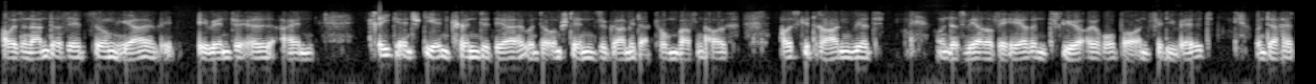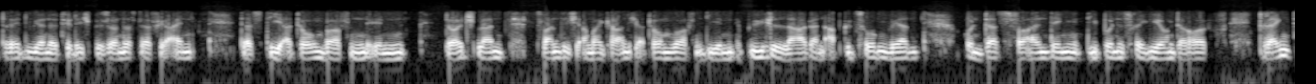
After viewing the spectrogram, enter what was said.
Auseinandersetzung ja eventuell ein Krieg entstehen könnte, der unter Umständen sogar mit Atomwaffen aus, ausgetragen wird. Und das wäre verheerend für Europa und für die Welt. Und daher treten wir natürlich besonders dafür ein, dass die Atomwaffen in Deutschland 20 amerikanische Atomwaffen, die in Büchellagern abgezogen werden und dass vor allen Dingen die Bundesregierung darauf drängt,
